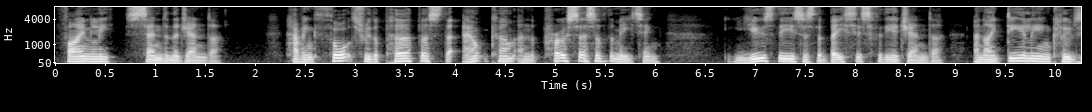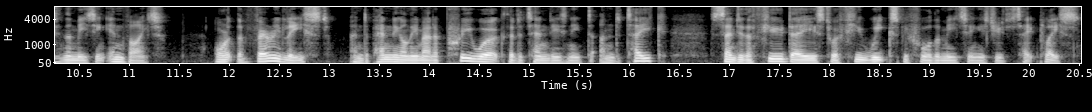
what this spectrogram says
Finally, send an agenda. Having thought through the purpose, the outcome, and the process of the meeting, use these as the basis for the agenda and ideally include it in the meeting invite, or at the very least, and depending on the amount of pre work that attendees need to undertake, send it a few days to a few weeks before the meeting is due to take place.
